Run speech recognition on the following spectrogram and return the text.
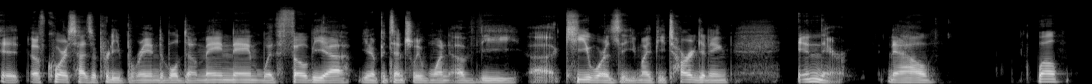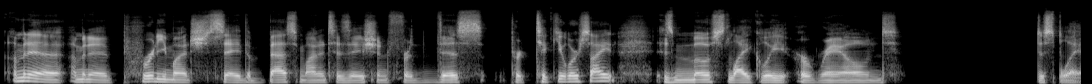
It, of course, has a pretty brandable domain name with phobia, you know, potentially one of the uh, keywords that you might be targeting in there. Now, well, I'm gonna I'm gonna pretty much say the best monetization for this particular site is most likely around display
